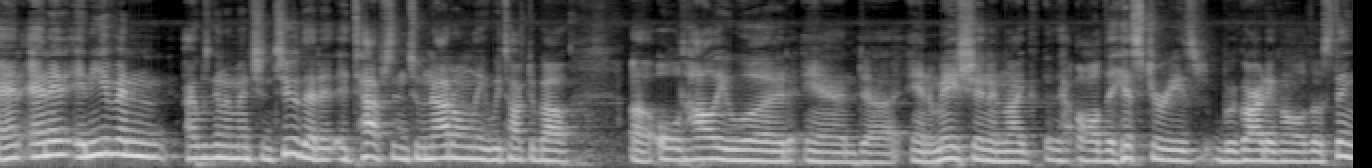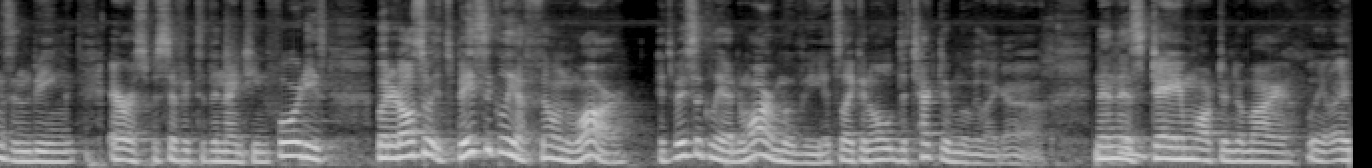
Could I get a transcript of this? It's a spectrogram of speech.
and and it, and even I was going to mention too that it, it taps into not only we talked about uh, old Hollywood and uh, animation and like all the histories regarding all of those things and being era specific to the 1940s, but it also it's basically a film noir. It's basically a noir movie. It's like an old detective movie, like. Uh, and then this mm-hmm. dame walked into my like, uh,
